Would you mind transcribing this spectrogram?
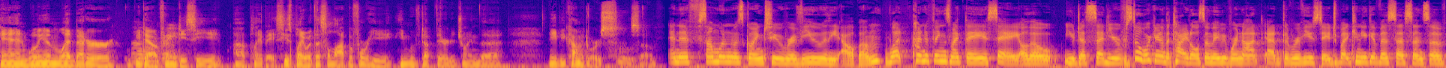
and William Ledbetter will be oh, down great. from DC uh, play bass. He's played with us a lot before he he moved up there to join the Navy Commodores. Hmm. So, and if someone was going to review the album, what kind of things might they say? Although you just said you're still working on the title, so maybe we're not at the review stage. But can you give us a sense of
